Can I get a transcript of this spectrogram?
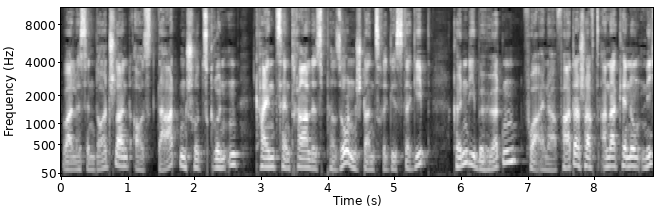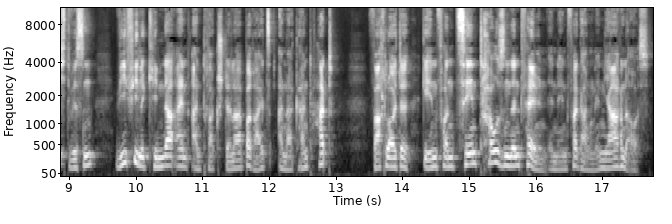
Weil es in Deutschland aus Datenschutzgründen kein zentrales Personenstandsregister gibt, können die Behörden vor einer Vaterschaftsanerkennung nicht wissen, wie viele Kinder ein Antragsteller bereits anerkannt hat. Fachleute gehen von Zehntausenden Fällen in den vergangenen Jahren aus.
